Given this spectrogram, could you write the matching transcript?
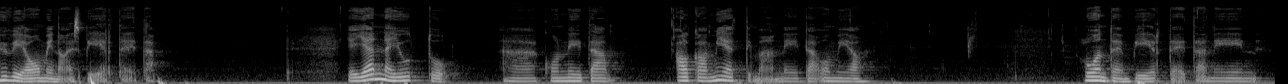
hyviä ominaispiirteitä. Ja jännä juttu, kun niitä alkaa miettimään niitä omia luonteenpiirteitä, niin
